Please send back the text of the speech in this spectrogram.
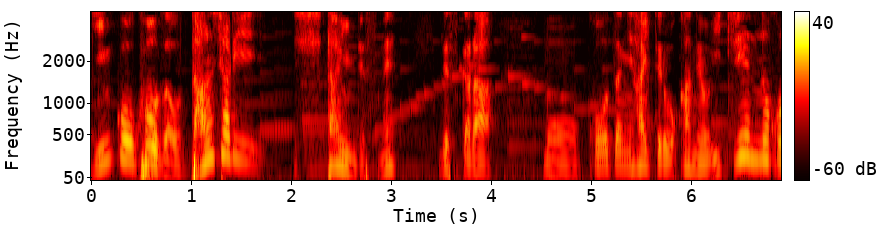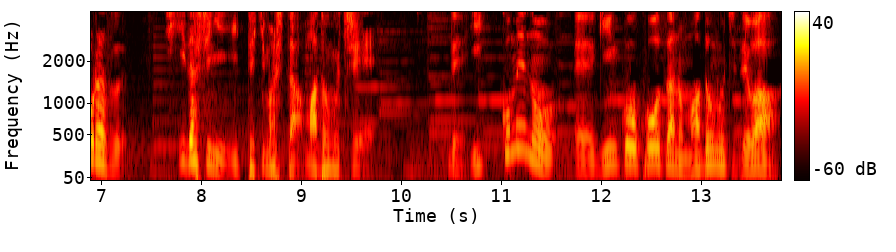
銀行口座を断捨離したいんですね。ですから、もう口座に入ってるお金を1円残らず引き出しに行ってきました、窓口へ。で、1個目の、えー、銀行口座の窓口では、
